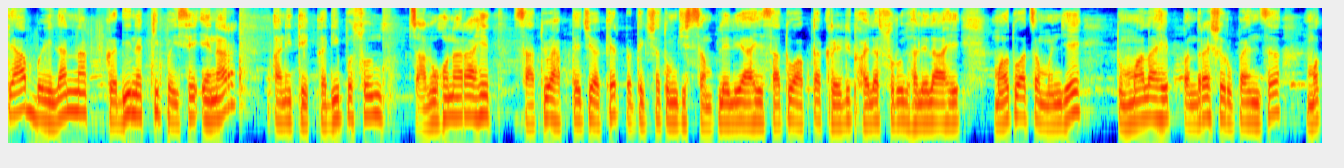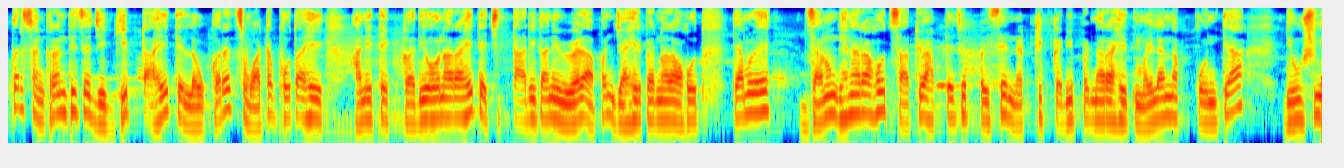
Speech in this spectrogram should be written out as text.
त्या बैलांना कधी नक्की पैसे येणार आणि ते कधीपासून चालू होणार आहेत? सातव्या हप्त्याची अखेर प्रतीक्षा तुमची संपलेली आहे. सातवा हप्ता क्रेडिट व्हायला सुरू झालेला आहे. महत्त्वाचं म्हणजे तुम्हाला हे पंधराशे रुपयांचं मकर संक्रांतीचं जे गिफ्ट आहे ते लवकरच वाटप होत आहे आणि ते कधी होणार आहे? त्याची तारीख आणि वेळ आपण जाहीर करणार आहोत. त्यामुळे जाणून घेणार आहोत. सातव्या हप्त्याचे पैसे नक्की कधी पडणार आहेत? महिलांना कोणत्या दिवशी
